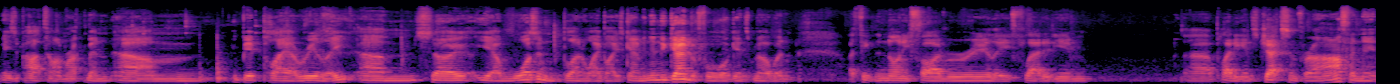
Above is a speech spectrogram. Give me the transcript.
he's a part time ruckman, um, bit player really. Um, so yeah, wasn't blown away by his game. And then the game before against Melbourne, I think the ninety five really flattered him. Uh, played against Jackson for a half, and then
